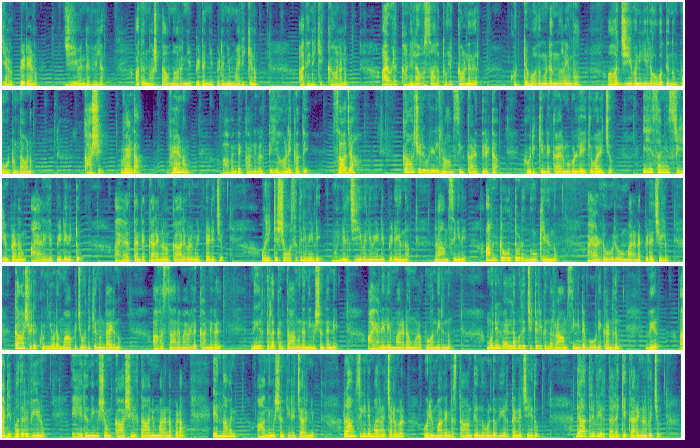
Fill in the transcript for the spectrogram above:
ഇയാൾ പിടയണം. ജീവന്റെ വില. അത് നഷ്ടാവുന്ന അറിഞ്ഞ് പിടഞ്ഞ് പിടഞ്ഞ് മരിക്കണം. അതെനിക്ക് കാണണം. അയാളുടെ കണ്ണിൽ അവസാന തുള്ളി കണ്ണുനീർ. കുറ്റബോധം കൊണ്ട് നിറയുമ്പോൾ ആ ജീവൻ ഈ ലോകത്തു പോയിട്ടുണ്ടാവണം. കാശി വേണ്ട. വേണം. അവന്റെ കണ്ണുകൾ തീ ആളിക്കത്തി. സാജ. കാശിയുടെ വിളിയിൽ റാം സിംഗ് കഴുത്തിലിട്ട കുരുക്കിന്റെ കയർമുകളിലേക്ക് വലിച്ചു. ഈ സമയം ശ്രീയും പ്രണവും അയാളിലെ പിടിവിട്ടു. അയാൾ തന്റെ കരങ്ങളും കാലുകളും ഇട്ടടിച്ച്. ഒരിറ്റ ശ്വാസത്തിന് വേണ്ടി മുന്നിൽ ജീവന് വേണ്ടി പിടയുന്ന റാം സിംഗിനെ അവൻ ക്രോധത്തോടെ നോക്കി നിന്നു. അയാളുടെ ഓരോ മരണപ്പിടച്ചിലും കാശിയുടെ കുഞ്ഞിയോട് മാപ്പ് ചോദിക്കുന്നുണ്ടായിരുന്നു. അവസാനം അയാളുടെ കണ്ണുകൾ നീർത്തിളക്കം താങ്ങുന്ന നിമിഷം തന്നെ അയാളിലെ മരണം ഉറപ്പ് വന്നിരുന്നു. മുന്നിൽ വെള്ള പുതച്ചിട്ടിരിക്കുന്ന ബോഡി കണ്ടതും വീർ അടിപതറി വീണു. ഏത് നിമിഷവും കാശിയിൽ താനും മരണപ്പെടാം എന്നവൻ ആ നിമിഷം തിരിച്ചറിഞ്ഞു. റാം സിംഗിന്റെ ഒരു മകന്റെ സ്ഥാനത്ത് നിന്നുകൊണ്ട് വീർ തന്നെ ചെയ്തു. രാത്രി വീർ തലയ്ക്ക് കരങ്ങൾ വെച്ചു.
